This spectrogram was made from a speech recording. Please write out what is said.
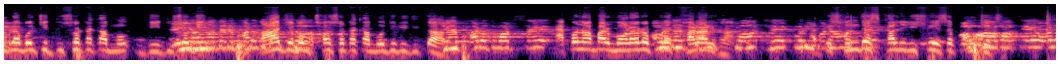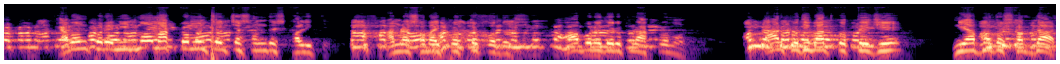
আমরা বলছি দুশো টাকা দুশো দিন কাজ এবং ছশো টাকা মজুরি দিতে হবে। এখন আবার মরার উপরে খাড়ার ঘাট। আজকে সন্দেশখালীর ইস্যু এসে পৌঁছেছে। এমন করে নির্মম আক্রমণ চলছে সন্দেশখালীতে? আমরা সবাই প্রত্যক্ষ দেখছি মা বোনেদের উপর আক্রমণ। তার প্রতিবাদ করতে যে নিরাপদ সর্দার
